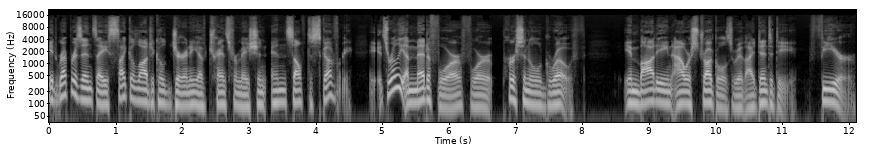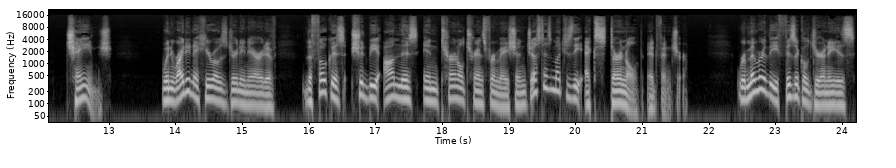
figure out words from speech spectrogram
it represents a psychological journey of transformation and self discovery. It's really a metaphor for personal growth, embodying our struggles with identity, fear, change. When writing a hero's journey narrative, the focus should be on this internal transformation just as much as the external adventure. Remember, the physical journey is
